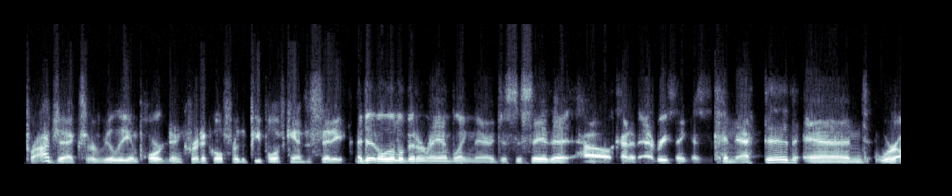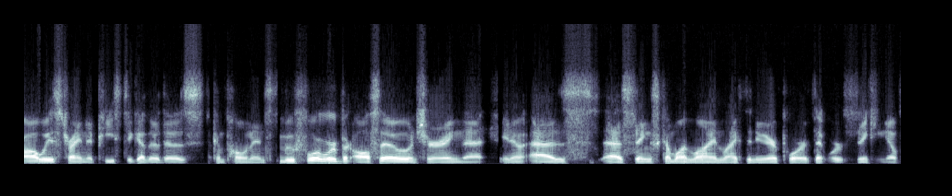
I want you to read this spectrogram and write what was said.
projects are really important and critical for the people of Kansas City. I did a little bit of rambling there just to say that how kind of everything is connected and we're always trying to piece together those components move forward but also ensuring that you know as as things come online like the new airport that we're thinking of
